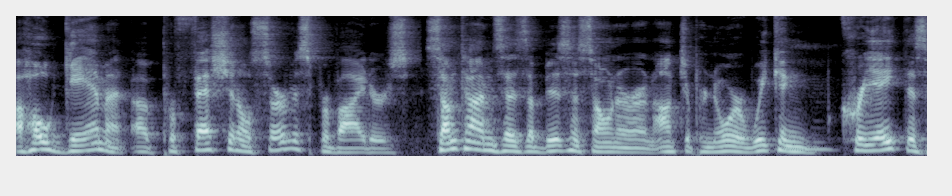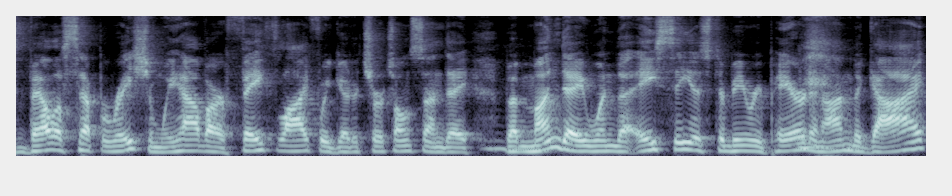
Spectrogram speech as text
a whole gamut of professional service providers. Sometimes, as a business owner or an entrepreneur, we can mm-hmm. create this veil of separation. We have our faith life, we go to church on Sunday, mm-hmm. but Monday, when the AC is to be repaired and I'm the guy,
